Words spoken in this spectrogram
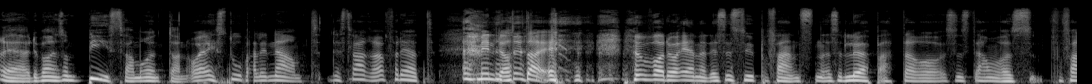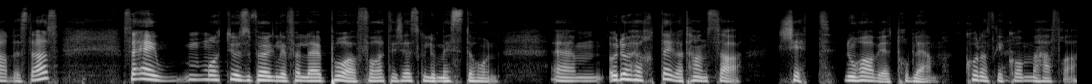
Eh, det var en sånn bisvøm rundt han, og jeg sto veldig nærmt, dessverre, fordi at min datter var da en av disse superfansene som løp etter og syntes det- han var forferdelig stas. Så jeg måtte jo selvfølgelig følge på for at ikke jeg skulle miste hun. Um, og da hørte jeg at han sa shit, nå har vi et problem. Hvordan skal jeg komme herfra?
